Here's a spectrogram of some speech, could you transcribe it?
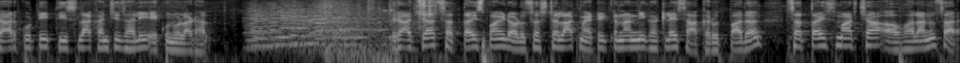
चार कोटी तीस लाखांची झाली एकूण उलाढाल. राज्यात सत्तावीस पॉईंट अडुसष्ट लाख मॅट्रिक टनांनी घटले साखर उत्पादन. सत्तावीस मार्चच्या अहवालानुसार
